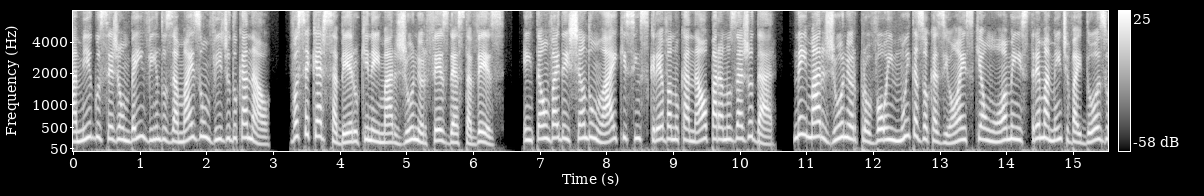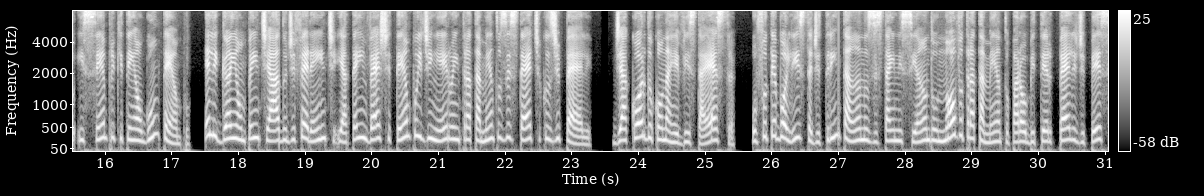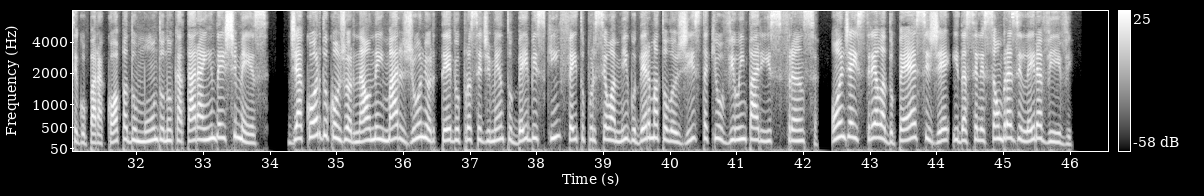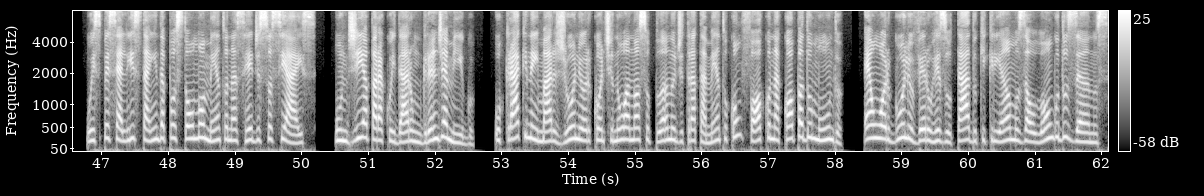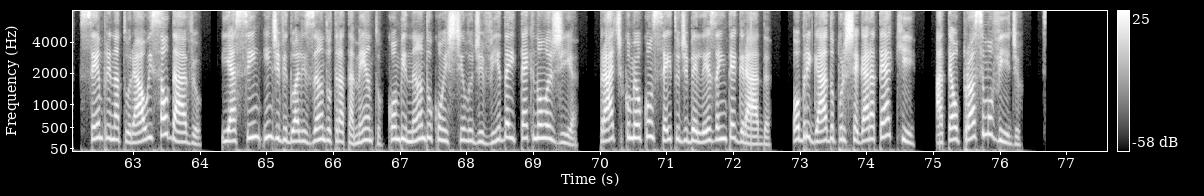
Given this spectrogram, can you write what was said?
Amigos, sejam bem-vindos a mais um vídeo do canal. Você quer saber o que Neymar Júnior fez desta vez? Então vai deixando um like e se inscreva no canal para nos ajudar. Neymar Júnior provou em muitas ocasiões que é um homem extremamente vaidoso e sempre que tem algum tempo, ele ganha um penteado diferente e até investe tempo e dinheiro em tratamentos estéticos de pele. De acordo com a revista Extra, o futebolista de 30 anos está iniciando um novo tratamento para obter pele de pêssego para a Copa do Mundo no Catar ainda este mês. De acordo com o jornal Neymar Júnior teve o procedimento Baby Skin feito por seu amigo dermatologista que o viu em Paris, França, onde a estrela do PSG e da seleção brasileira vive. O especialista ainda postou um momento nas redes sociais. Um dia para cuidar um grande amigo. O craque Neymar Júnior continua nosso plano de tratamento com foco na Copa do Mundo. É um orgulho ver o resultado que criamos ao longo dos anos, sempre natural e saudável. E assim, individualizando o tratamento, combinando com estilo de vida e tecnologia. Prático meu conceito de beleza integrada. Obrigado por chegar até aqui. Até o próximo vídeo.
